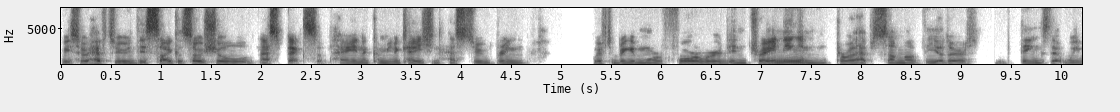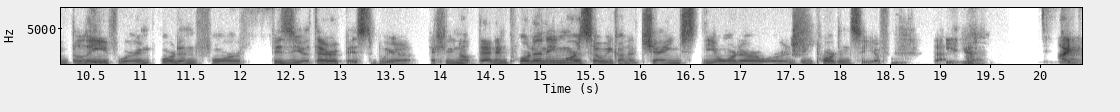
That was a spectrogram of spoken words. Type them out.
we sort of have to the psychosocial aspects of pain and communication has to bring we have to bring it more forward in training and perhaps some of the other things that we believe were important for physiotherapists. We're actually not that important anymore so we're going to change the order or importance of that. Yeah. I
